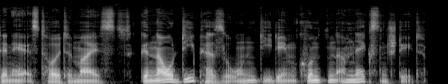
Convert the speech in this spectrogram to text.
denn er ist heute meist genau die Person, die dem Kunden am nächsten steht.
